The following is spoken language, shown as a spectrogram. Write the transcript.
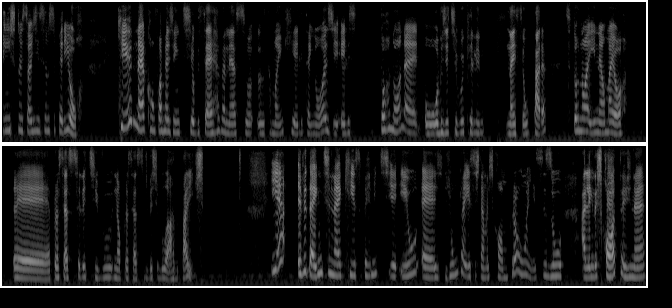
em instituições de ensino superior. Que, né, conforme a gente observa né, o tamanho que ele tem hoje, ele tornou, né, o objetivo que ele nasceu para, se tornou aí, né, o maior é, processo seletivo, né, o processo de vestibular do país. E é evidente, né, que isso permitiu, é, junto a esses temas como ProUni, SISU, além das cotas, né,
